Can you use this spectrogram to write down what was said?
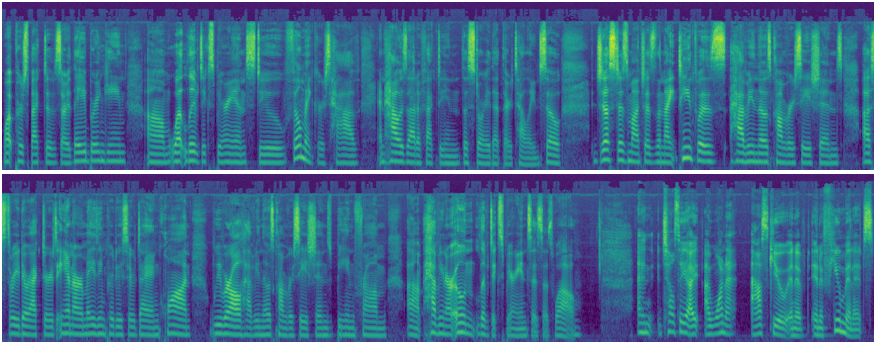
What perspectives are they bringing? Um, what lived experience do filmmakers have? And how is that affecting the story that they're telling? So, just as much as the 19th was having those conversations, us three directors and our amazing producer Diane Quon, we were all having those conversations, being from um, having our own lived experiences as well. And Chelsea, I, I want to ask you in a in a few minutes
